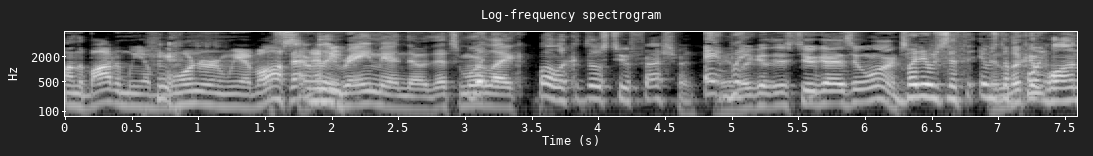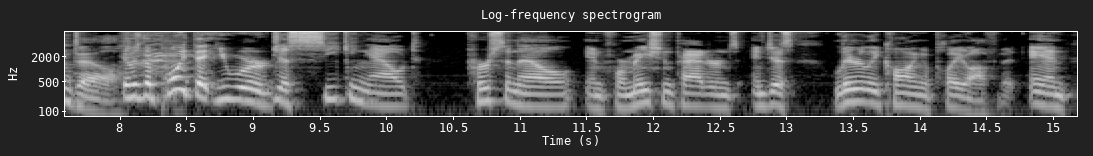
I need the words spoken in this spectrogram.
on the bottom we have Warner and we have Austin. It's not really I mean, Rain Man though. That's more but, like, well, look at those two freshmen. And, but, look at those two guys who aren't. But it was the th- it was and the look point, at Wan'Dale. It was the point that you were just seeking out personnel and formation patterns and just literally calling a play off of it. And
